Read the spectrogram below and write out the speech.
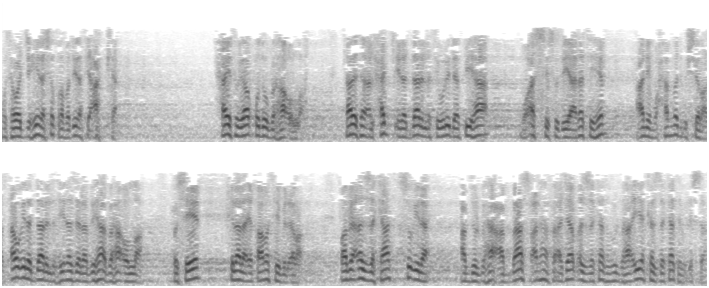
متوجهين شطر مدينة عكا حيث يرقد بهاء الله. ثالثا الحج إلى الدار التي ولد فيها مؤسس ديانتهم علي محمد بالشيراز أو إلى الدار التي نزل بها بهاء الله حسين خلال إقامته بالعراق. رابعا الزكاة سئل عبد البهاء عباس عنها فأجاب الزكاة في البهائية كالزكاة في الإسلام.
